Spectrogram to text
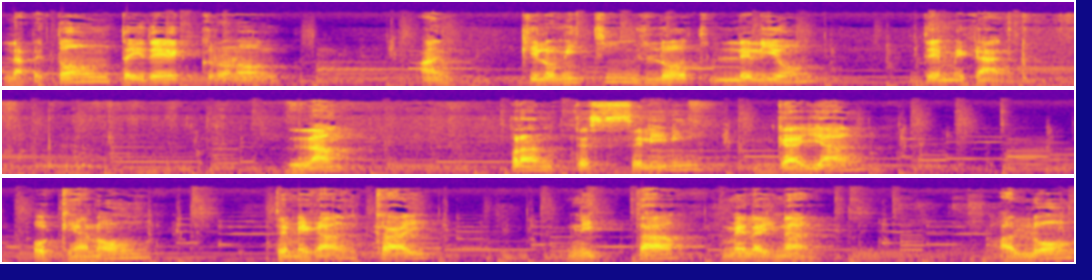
Lapetón teide cronon, anquilomitin lot lelion de megan. Lam pranteselini gayan okeanon temegan kai nikta melainan. Alon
